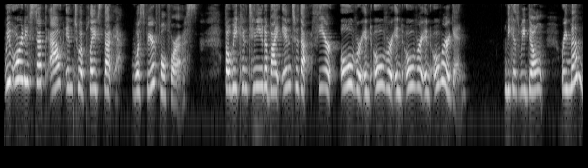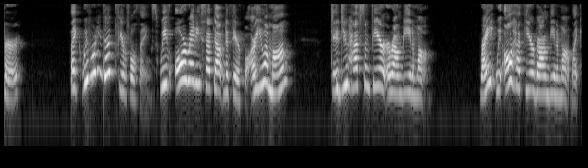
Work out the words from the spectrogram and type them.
we've already stepped out into a place that was fearful for us. But we continue to buy into that fear over and over and over and over again because we don't remember like we've already done fearful things. We've already stepped out into fearful. Are you a mom? Did you have some fear around being a mom? Right? We all have fear around being a mom. Like,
